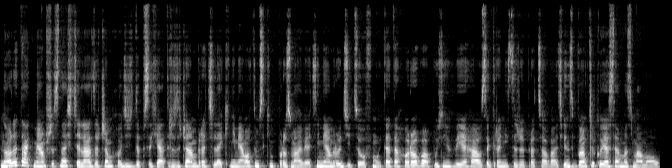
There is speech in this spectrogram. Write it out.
No ale tak, miałam 16 lat, zaczęłam chodzić do psychiatry, zaczęłam brać leki, nie miałam o tym z kim porozmawiać, nie miałam rodziców. Mój tata chorował, a później wyjechał za granicę, żeby pracować, więc byłam tylko ja sama z mamą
